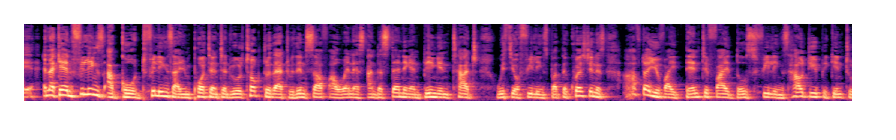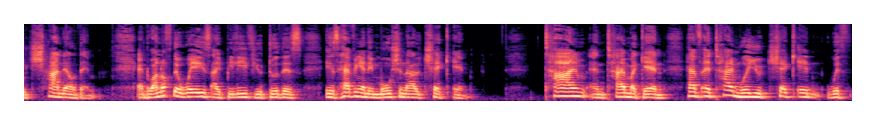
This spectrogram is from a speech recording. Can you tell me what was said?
and again, feelings are good. Feelings are important. And we'll talk to that within self awareness, understanding and being in touch with your feelings. But the question is, after you've identified those feelings, how do you begin to channel them? And one of the ways I believe you do this is having an emotional check in. Time and time again, have a time where you check in with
